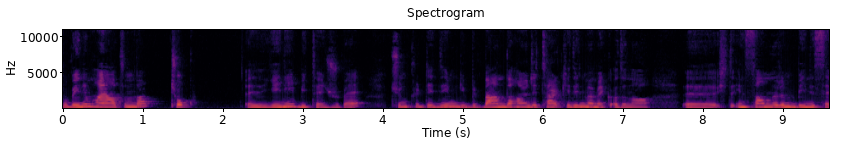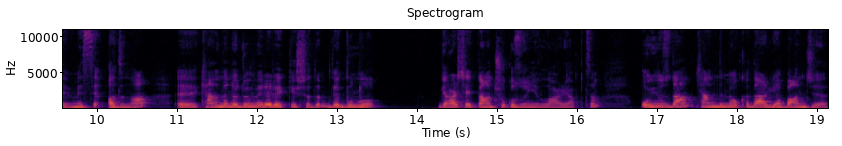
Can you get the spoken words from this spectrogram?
Bu benim hayatımda çok e, yeni bir tecrübe. Çünkü dediğim gibi ben daha önce terk edilmemek adına, e, işte insanların beni sevmesi adına kendimden ödün vererek yaşadım ve bunu gerçekten çok uzun yıllar yaptım. O yüzden kendime o kadar yabancı,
